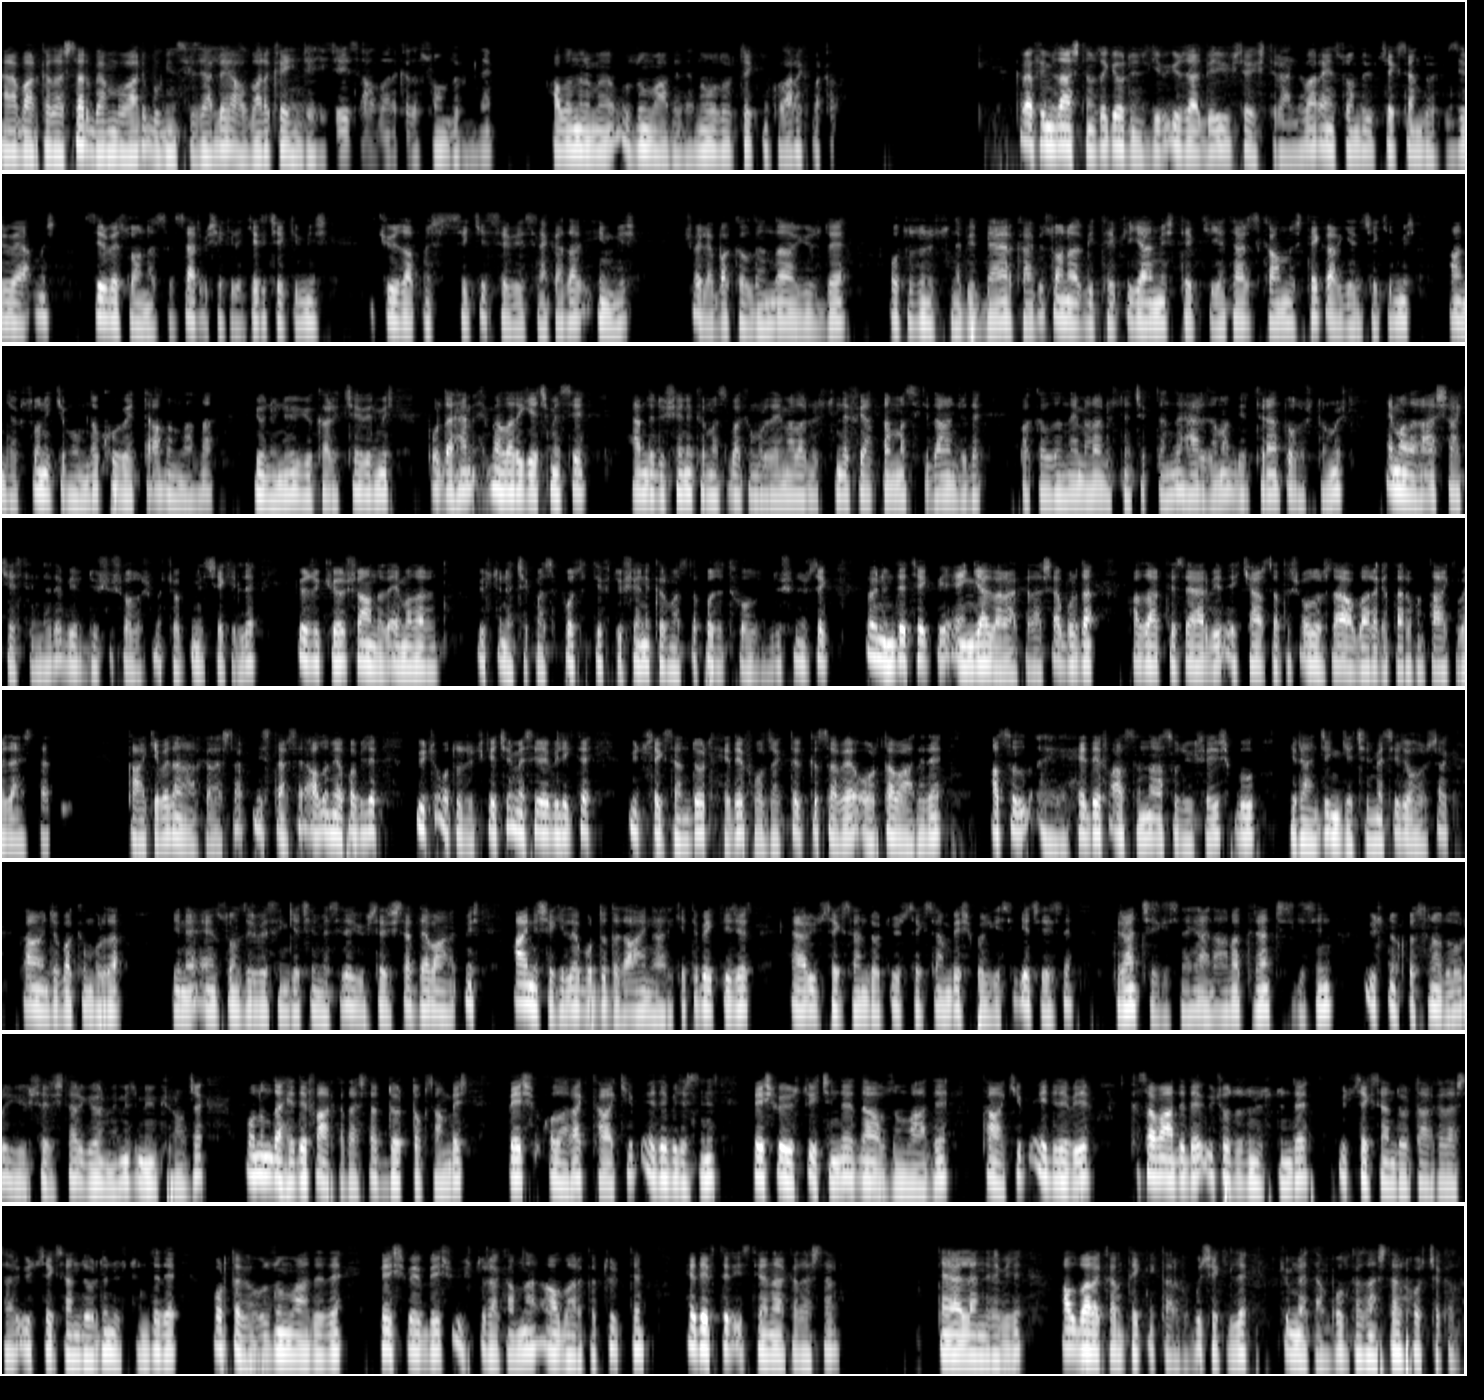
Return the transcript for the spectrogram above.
Merhaba arkadaşlar ben Buhari. Bugün sizlerle Albaraka'yı inceleyeceğiz. Albaraka'da son durum ne? Alınır mı? Uzun vadede ne olur? Teknik olarak bakalım. Grafiğimizi açtığımızda gördüğünüz gibi güzel bir yükseliş trendi var. En sonunda 384 zirve yapmış. Zirve sonrası sert bir şekilde geri çekilmiş. 268 seviyesine kadar inmiş. Şöyle bakıldığında %30'un üstünde bir değer kaybı. Sonra bir tepki gelmiş. Tepki yetersiz kalmış. Tekrar geri çekilmiş. Ancak son iki mumda kuvvetli adımlarla yönünü yukarı çevirmiş. Burada hem emaları geçmesi hem de düşeni kırması. Bakın burada emaların üstünde fiyatlanması ki daha önce de bakıldığında emaların üstüne çıktığında her zaman bir trend oluşturmuş. Emaları aşağı kestiğinde de bir düşüş oluşmuş. Çok net şekilde gözüküyor. Şu anda da emaların üstüne çıkması pozitif, düşeni kırması da pozitif olduğunu düşünürsek önünde tek bir engel var arkadaşlar. Burada Pazartesi eğer bir kar satış olursa Albaraka tarafını takip eden ister takip eden arkadaşlar isterse alım yapabilir. 3.33 geçirmesiyle birlikte 3.84 hedef olacaktır. Kısa ve orta vadede asıl e, hedef aslında asıl yükseliş bu direncin geçilmesiyle olacak. Daha önce bakın burada yine en son zirvesinin geçilmesiyle yükselişler devam etmiş. Aynı şekilde burada da, da aynı hareketi bekleyeceğiz. Eğer 184-185 bölgesi geçilirse trend çizgisine yani ana trend çizgisinin üst noktasına doğru yükselişler görmemiz mümkün olacak. Onun da hedefi arkadaşlar 4.95 5 olarak takip edebilirsiniz. 5 ve üstü için de daha uzun vade takip edilebilir. Kısa vadede 3.30'un üstünde 3.84 arkadaşlar. 3.84'ün üstünde de orta ve uzun vadede 5 ve 5 üstü rakamlar Albaraka Türk'te hedeftir isteyen arkadaşlar değerlendirebilir. Albaraka'nın teknik tarafı bu şekilde cümleten bol kazançlar. Hoşçakalın.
